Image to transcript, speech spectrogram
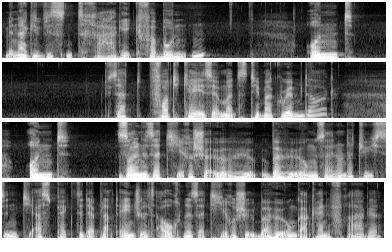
mit einer gewissen Tragik verbunden. Und wie gesagt, 40k ist ja immer das Thema Grimdark und soll eine satirische Überhö Überhöhung sein. Und natürlich sind die Aspekte der Blood Angels auch eine satirische Überhöhung, gar keine Frage.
